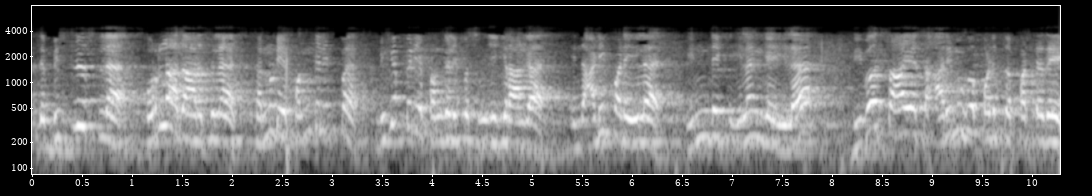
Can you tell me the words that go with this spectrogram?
இந்த பிசினஸ்ல பொருளாதாரத்துல தன்னுடைய பங்களிப்பை மிகப்பெரிய பங்களிப்பை செஞ்சிருக்கிறாங்க இந்த அடிப்படையில இன்றைக்கு இலங்கையில விவசாயத்தை அறிமுகப்படுத்தப்பட்டதே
